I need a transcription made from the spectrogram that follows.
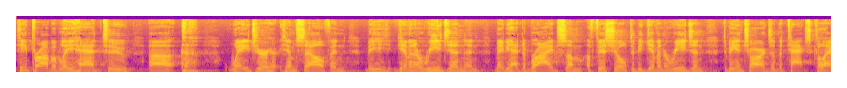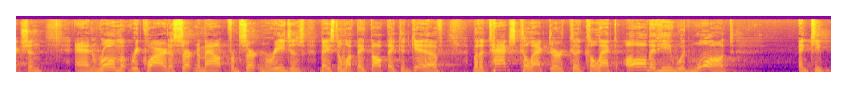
he probably had to uh, wager himself and be given a region and maybe had to bribe some official to be given a region to be in charge of the tax collection. And Rome required a certain amount from certain regions based on what they thought they could give. But a tax collector could collect all that he would want and keep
